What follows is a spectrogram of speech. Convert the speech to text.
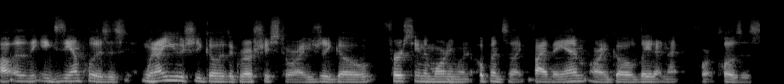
uh, the example is is when I usually go to the grocery store, I usually go first thing in the morning when it opens at like 5 a.m. or I go late at night before it closes.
